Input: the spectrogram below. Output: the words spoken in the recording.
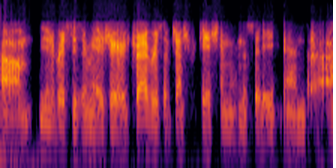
Um, the universities are major drivers of gentrification in the city, and uh,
